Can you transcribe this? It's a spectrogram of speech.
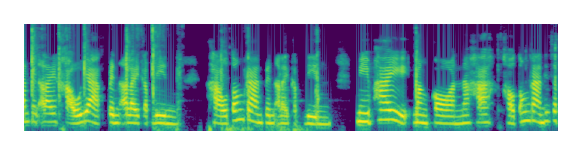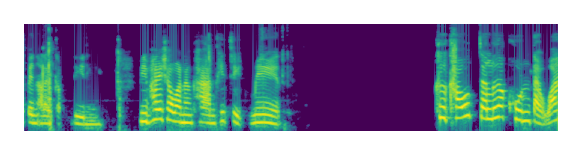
นเป็นอะไรเขาอยากเป็นอะไรกับดิน เขาต้องการเป็นอะไรกับดิน มีไพ่มังกรนะคะ เขาต้องการที่จะเป็นอะไรกับดิน มีไพ่ชาวนังคารพิจิกเมษคือเขาจะเลือกคุณแต่ว่า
